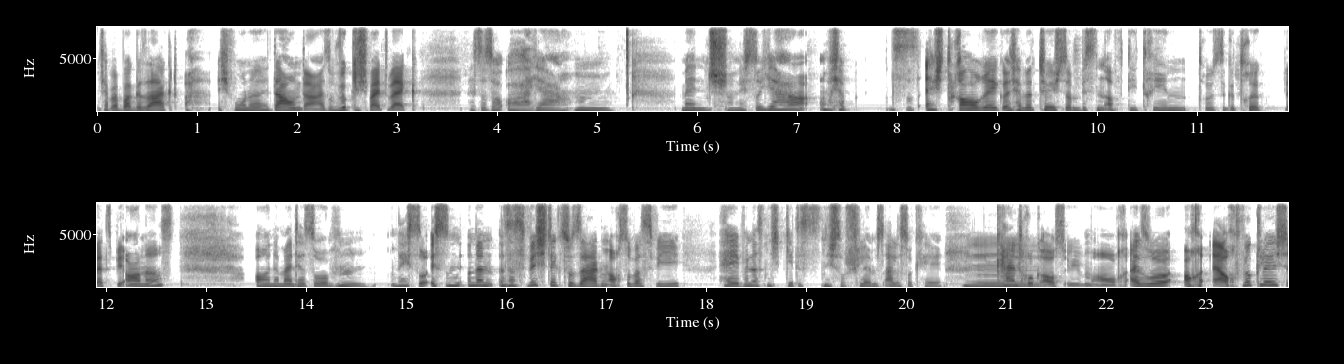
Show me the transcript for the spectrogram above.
Ich habe aber gesagt, ach, ich wohne da und da, also wirklich weit weg. Da ist er so, oh ja, hm, Mensch. Und ich so, ja, und ich habe, das ist echt traurig. Und ich habe natürlich so ein bisschen auf die Tränendrüse gedrückt, let's be honest. Und dann meinte er so, hm, und ich so, ist, und dann ist es wichtig zu sagen, auch sowas wie, hey, wenn das nicht geht, ist es nicht so schlimm, ist alles okay. Kein Druck ausüben auch. Also auch, auch wirklich,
